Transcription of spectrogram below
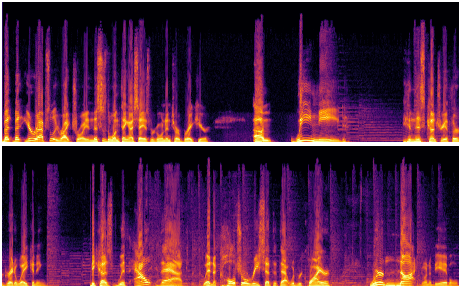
but but you're absolutely right, Troy. And this is the one thing I say as we're going into our break here. Um, we need in this country a third great awakening. Because without that, and a cultural reset that that would require, we're not going to be able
